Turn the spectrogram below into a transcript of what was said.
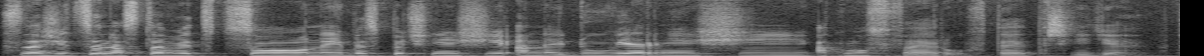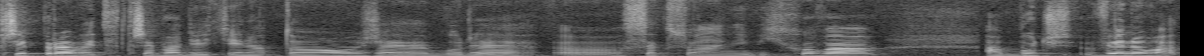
snažit se nastavit co nejbezpečnější a nejdůvěrnější atmosféru v té třídě. Připravit třeba děti na to, že bude uh, sexuální výchova a buď věnovat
